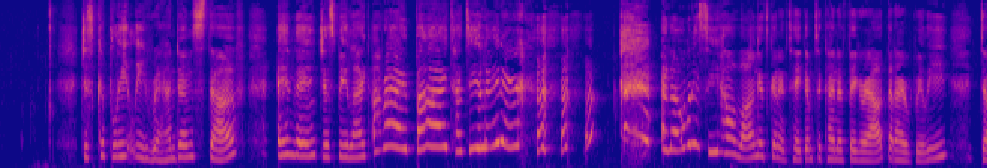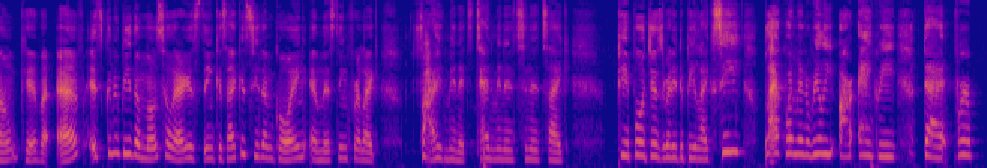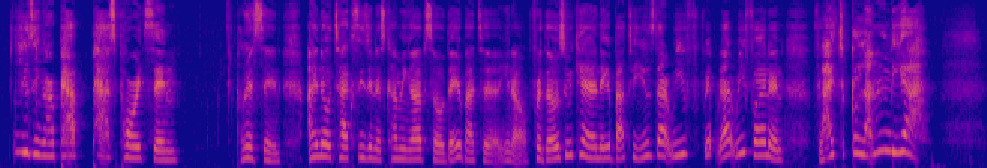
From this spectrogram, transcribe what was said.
just completely random stuff and then just be like, all right, bye, talk to you later. and I want to see how long it's going to take them to kind of figure out that I really don't give a F. It's going to be the most hilarious thing because I could see them going and listening for like five minutes, 10 minutes, and it's like, people just ready to be like, see, black women really are angry that we're using our pa- passports and Listen, I know tax season is coming up, so they about to, you know, for those who can, they about to use that ref- that refund and fly to Colombia.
